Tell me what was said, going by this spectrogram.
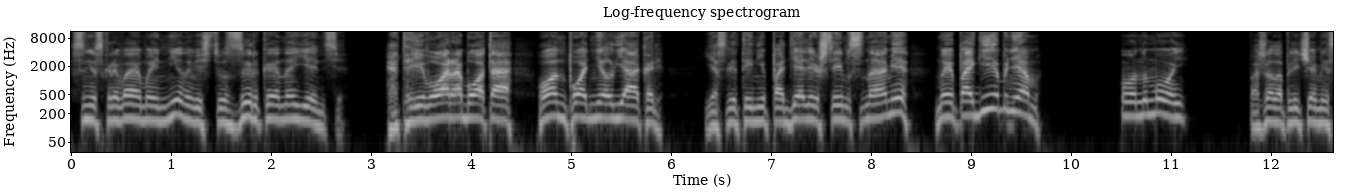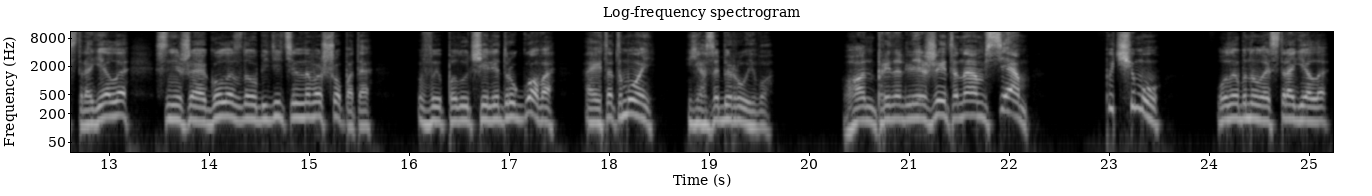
с нескрываемой ненавистью, зыркая на Йенси. «Это его работа! Он поднял якорь! Если ты не поделишься им с нами, мы погибнем!» «Он мой!» — пожала плечами Страгелла, снижая голос до убедительного шепота — вы получили другого, а этот мой. Я заберу его. Он принадлежит нам всем. Почему? улыбнулась Страгела.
